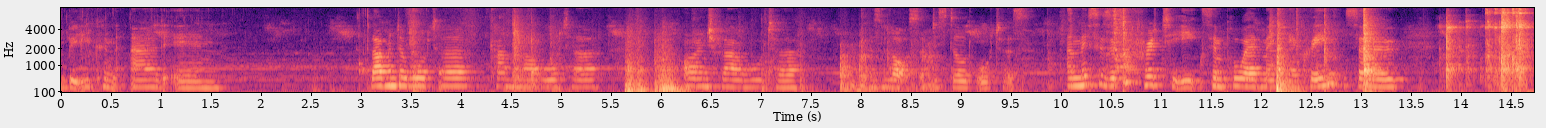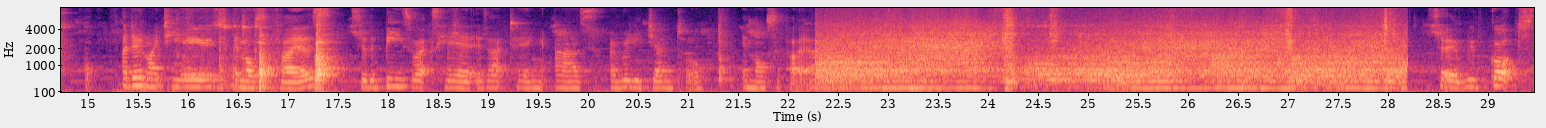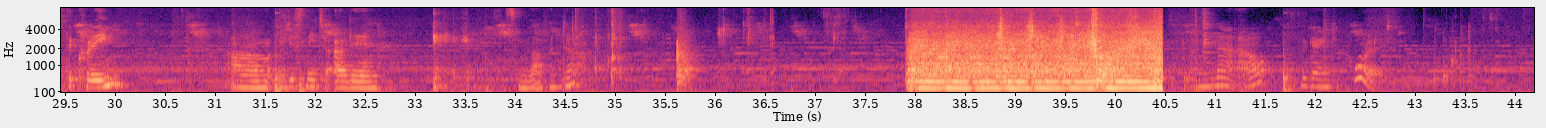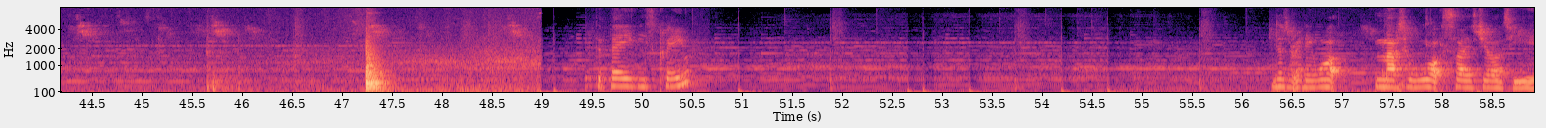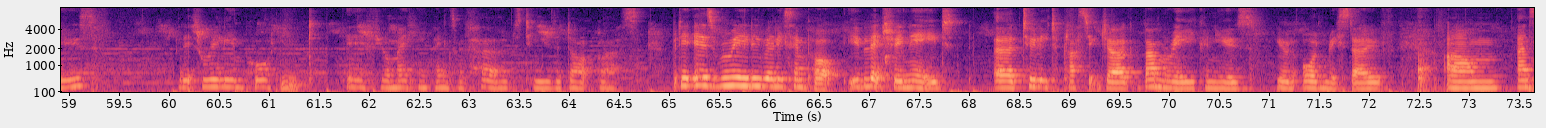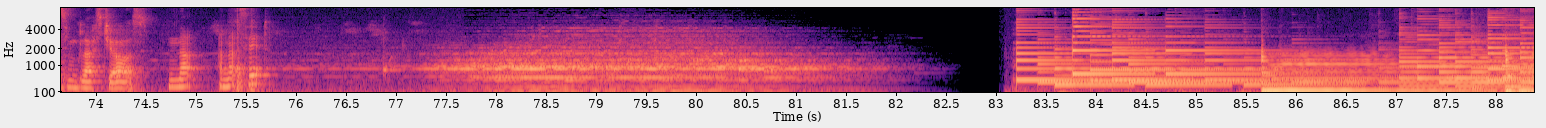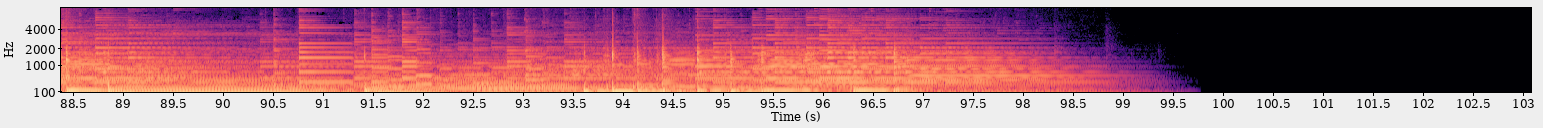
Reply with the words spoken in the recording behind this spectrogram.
but you can add in lavender water, chamomile water, orange flower water. There's lots of distilled waters. And this is a pretty simple way of making a cream. So I don't like to use emulsifiers. So the beeswax here is acting as a really gentle emulsifier. So we've got the cream. Um, we just need to add in some lavender. And now we're going to pour it. The baby's cream. It doesn't really what, matter what size jars you use, but it's really important if you're making things with herbs to use a dark glass. But it is really, really simple. You literally need a two litre plastic jug, bain-marie you can use your ordinary stove, um, and some glass jars, and, that, and that's it.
